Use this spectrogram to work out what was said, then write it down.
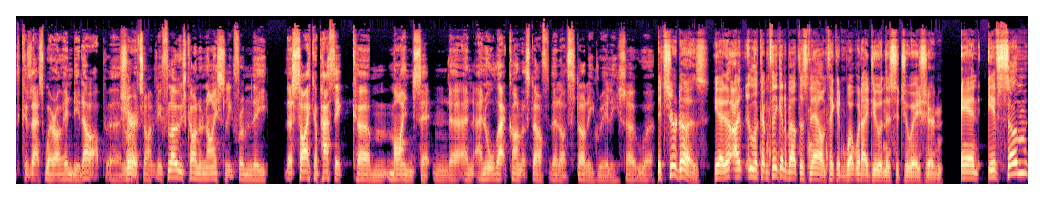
because that's where I've ended up uh, a sure. lot of times. It flows kind of nicely from the the psychopathic um, mindset and, uh, and and all that kind of stuff that I've studied really. So uh, it sure does. Yeah. I, look, I'm thinking about this now. I'm thinking, what would I do in this situation? And if some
